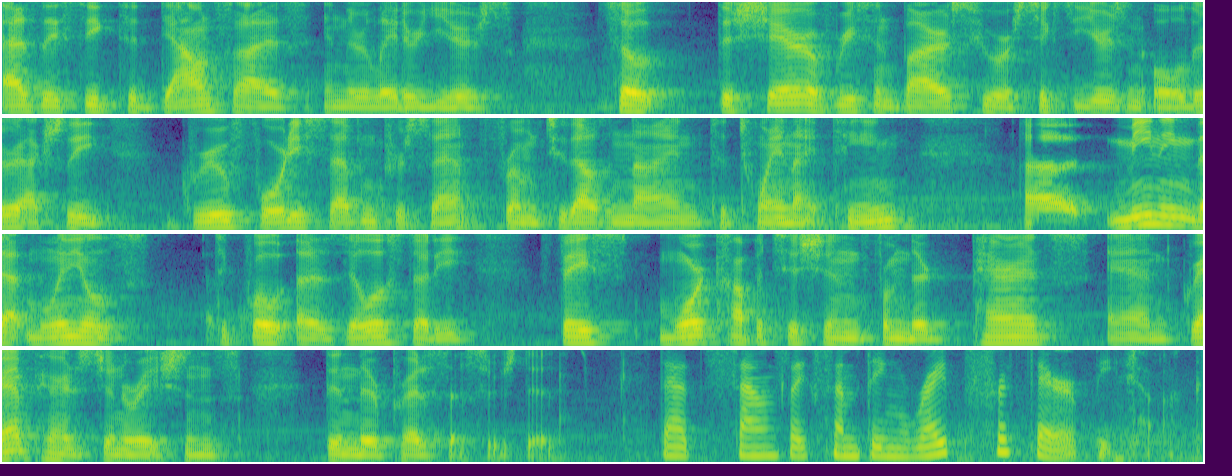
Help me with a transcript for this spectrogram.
as they seek to downsize in their later years. So, the share of recent buyers who are 60 years and older actually grew 47% from 2009 to 2019, uh, meaning that millennials, to quote a Zillow study, face more competition from their parents and grandparents' generations than their predecessors did. That sounds like something ripe for therapy talk.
